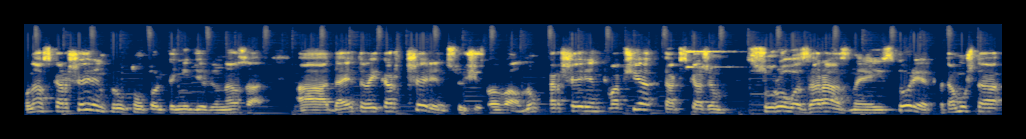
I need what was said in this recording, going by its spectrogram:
У нас каршеринг рухнул только неделю назад, а до этого и каршеринг существовал. Ну, каршеринг вообще, так скажем, сурово заразная история, потому что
